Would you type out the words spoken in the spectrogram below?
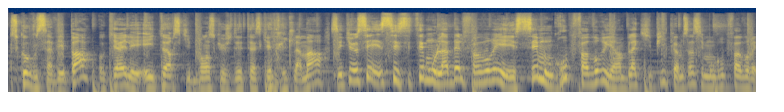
ce que vous savez pas, ok, les haters qui pensent que je déteste Kendrick Lamar, c'est que c'était mon label favori et c'est mon groupe favori. Hein. Black Hippie, comme ça, c'est mon groupe favori.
